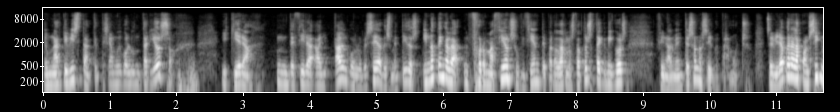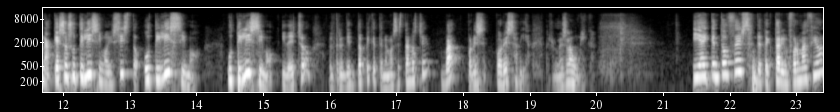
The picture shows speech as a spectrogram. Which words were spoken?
Un activista que sea muy voluntarioso y quiera decir algo, lo que sea, desmentidos, y no tenga la formación suficiente para dar los datos técnicos, finalmente eso no sirve para mucho. Servirá para la consigna, que eso es utilísimo, insisto, utilísimo, utilísimo. Y de hecho, el trending topic que tenemos esta noche va por, por esa vía, pero no es la única. Y hay que entonces detectar información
